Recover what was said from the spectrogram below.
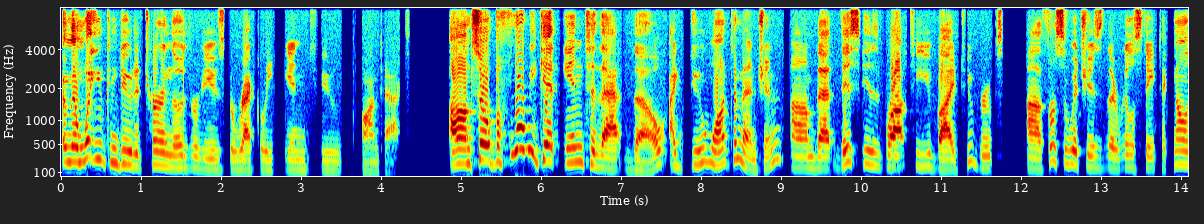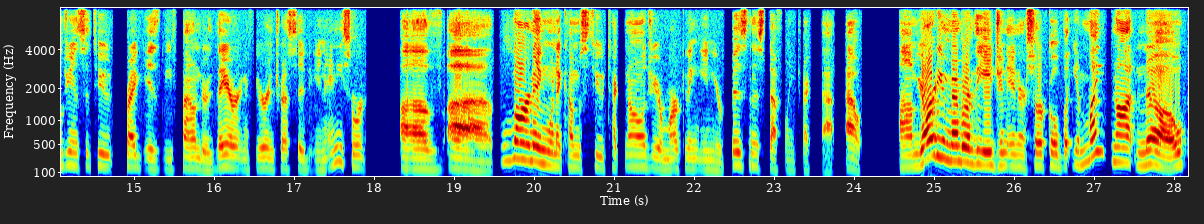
And then what you can do to turn those reviews directly into contacts. Um, so before we get into that, though, I do want to mention um, that this is brought to you by two groups. Uh, first of which is the Real Estate Technology Institute. Craig is the founder there, and if you're interested in any sort of uh, learning when it comes to technology or marketing in your business, definitely check that out. Um, you're already a member of the Agent Inner Circle, but you might not know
